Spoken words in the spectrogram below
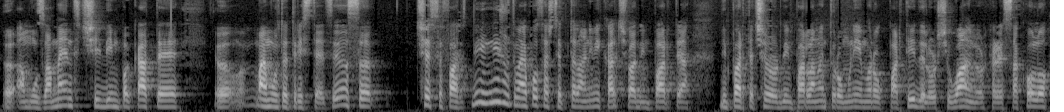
uh, amuzament, ci din păcate uh, mai multă tristețe. Însă ce să faci? Nici nu te mai poți aștepta la nimic altceva din partea, din partea celor din Parlamentul României, mă rog, partidelor și oamenilor care sunt acolo,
